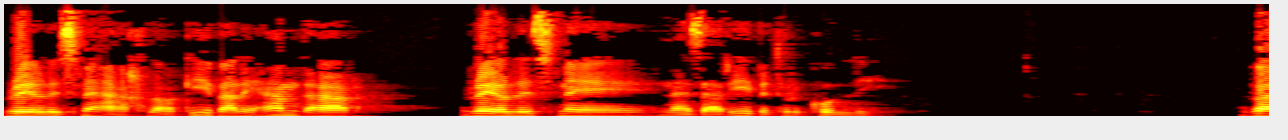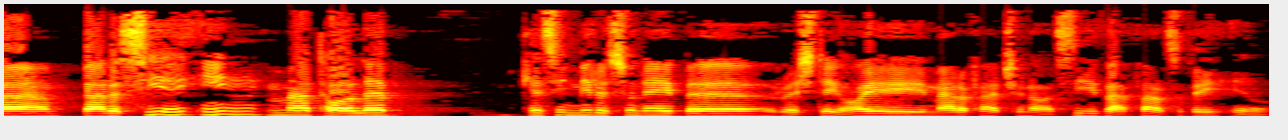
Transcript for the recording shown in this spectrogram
ریالیسم اخلاقی ولی هم در ریالیسم نظری به طور کلی. و بررسی این مطالب کسی میرسونه به رشته های معرفت شناسی و فلسفه علم.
